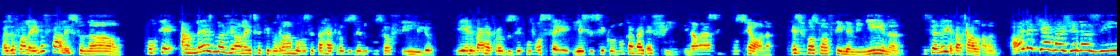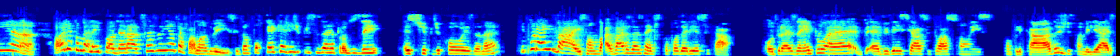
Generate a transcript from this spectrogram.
Mas eu falei, não fala isso não, porque a mesma violência que você ama, você está reproduzindo com seu filho. e ele vai reproduzir com você. E esse ciclo nunca vai ter fim. E não é assim que funciona. Porque se fosse uma filha menina, você não ia estar tá falando, olha aqui a vaginazinha, olha como ela é empoderada, vocês não iam estar tá falando isso. Então por que, que a gente precisa reproduzir esse tipo de coisa, né? E por aí vai, são vários exemplos que eu poderia citar. Outro exemplo é, é vivenciar situações complicadas de familiares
